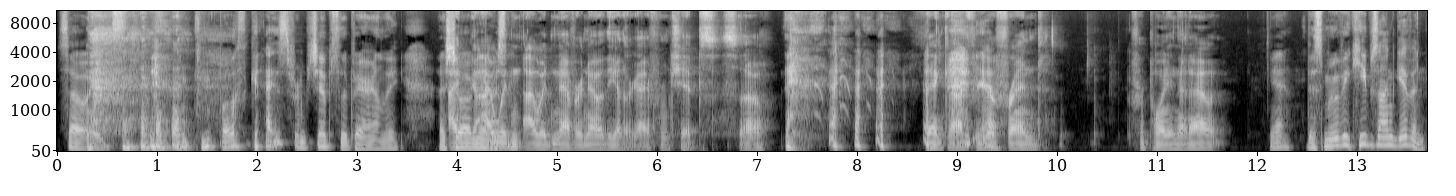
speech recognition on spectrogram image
So it's both guys from Chips apparently. A I, show I seen. wouldn't. I would never know the other guy from Chips. So thank God for Yeah. your friend for pointing that out. Yeah, this movie keeps on giving.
